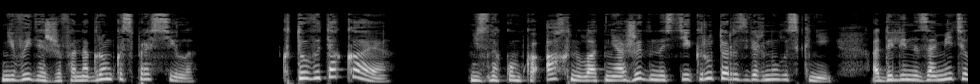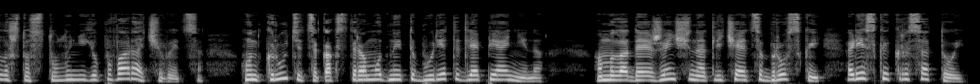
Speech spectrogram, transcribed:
Не выдержав, она громко спросила. «Кто вы такая?» Незнакомка ахнула от неожиданности и круто развернулась к ней. Аделина заметила, что стул у нее поворачивается. Он крутится, как старомодные табуреты для пианино. А молодая женщина отличается броской, резкой красотой.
